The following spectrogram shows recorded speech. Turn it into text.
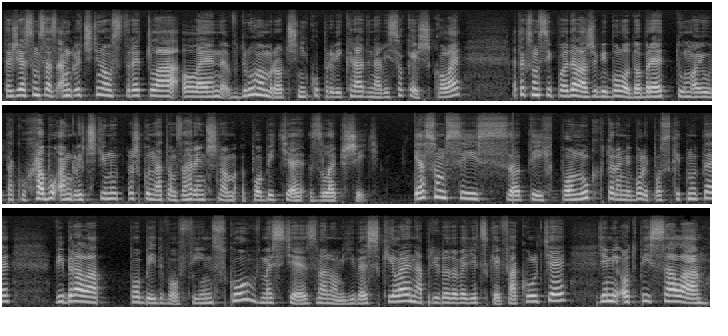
takže ja som sa s angličtinou stretla len v druhom ročníku, prvýkrát na vysokej škole. A tak som si povedala, že by bolo dobré tú moju takú chabu angličtinu trošku na tom zahraničnom pobyte zlepšiť. Ja som si z tých ponúk, ktoré mi boli poskytnuté, vybrala pobyt vo Fínsku, v meste zvanom Jiveskile na prírodovedeckej fakulte, kde mi odpísala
